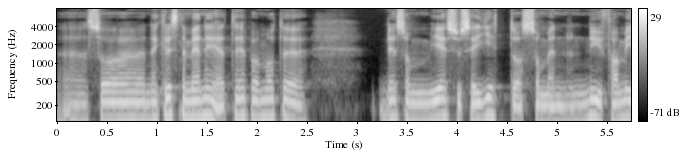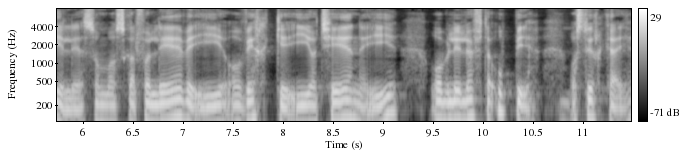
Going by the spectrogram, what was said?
Eh, så den kristne menighet er på en måte det som Jesus har gitt oss som en ny familie, som vi skal få leve i og virke i og tjene i, og bli løfta opp i og styrka i.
